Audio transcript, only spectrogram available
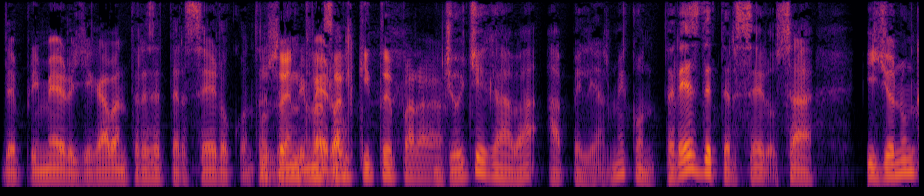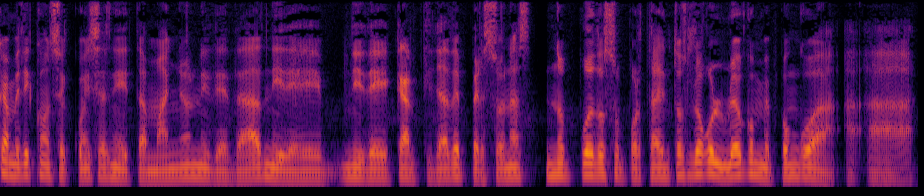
de primero y llegaban tres de tercero contra Pues el de entras primero. al quite para... Yo llegaba a pelearme con tres de tercero, o sea, y yo nunca me di consecuencias ni de tamaño, ni de edad, ni de, ni de cantidad de personas. No puedo soportar. Entonces luego, luego me pongo a, a- a-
